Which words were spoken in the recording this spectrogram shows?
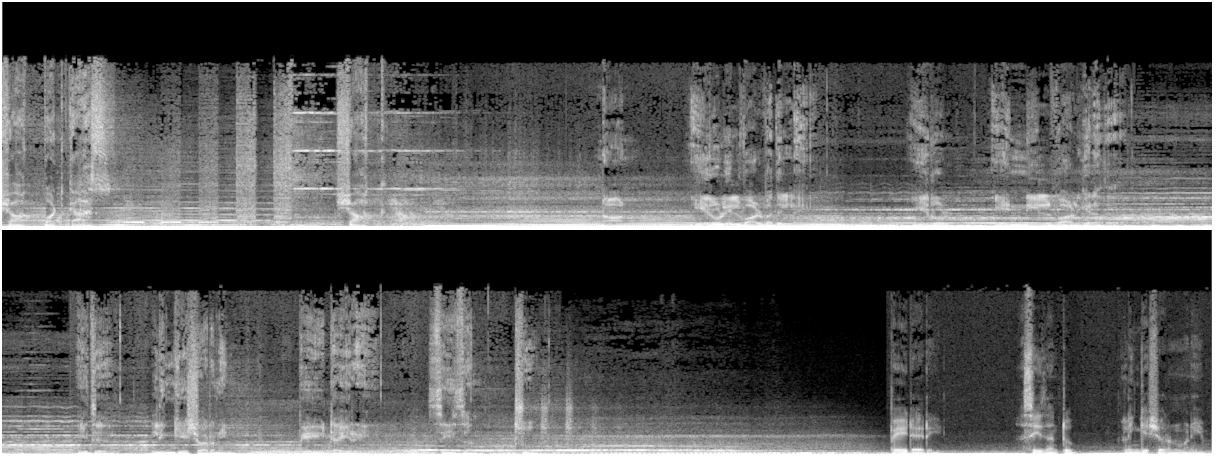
ஷாக் பாட்காஸ்ட் ஷாக் நான் இருளில் வாழ்வதில்லை. இருள் எண்ணில் வாழ்கிறது. இது லிங்கேஸ்வரனின் பேய் டைரி சீசன் டூ. பேடரி சீசன் டூ லிங்கேஸ்வரன் மணியம்.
